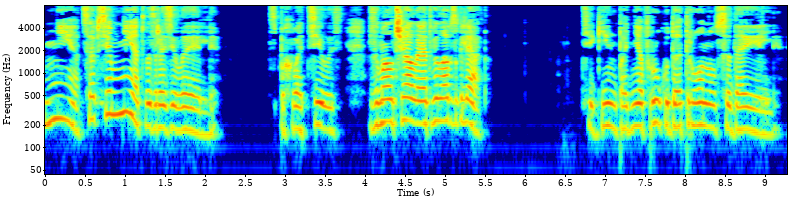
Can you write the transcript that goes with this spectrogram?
«Нет, совсем нет», — возразила Элли. Спохватилась, замолчала и отвела взгляд. Тигин, подняв руку, дотронулся до Элли.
